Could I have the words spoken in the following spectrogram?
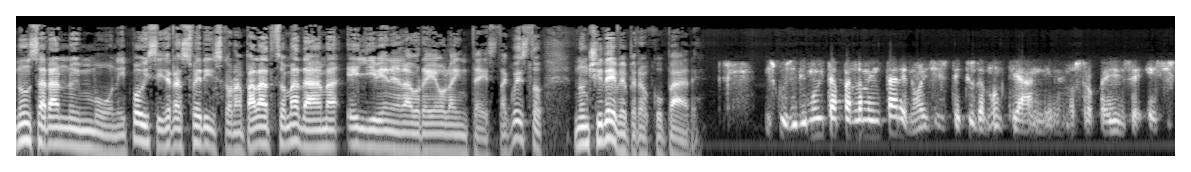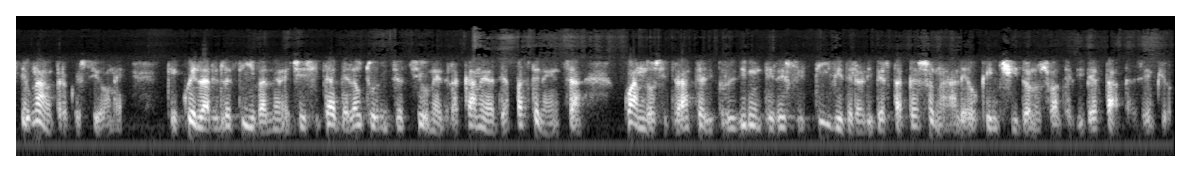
non saranno immuni, poi si trasferiscono a Palazzo Madama e gli viene l'aureola in testa. Questo non ci deve preoccupare. L'immunità parlamentare non esiste più da molti anni nel nostro Paese, esiste un'altra questione, che è quella relativa alla necessità dell'autorizzazione della Camera di appartenenza quando si tratta di provvedimenti restrittivi della libertà personale o che incidono su altre libertà, per esempio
